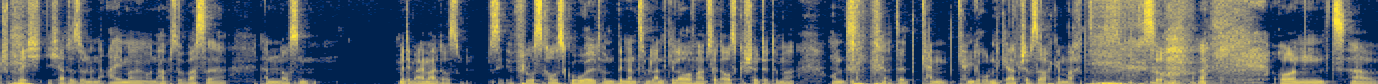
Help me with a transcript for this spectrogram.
Sprich, ich hatte so einen Eimer und habe so Wasser dann aus dem, mit dem Eimer halt aus dem Fluss rausgeholt und bin dann zum Land gelaufen, hab's halt ausgeschüttet immer und hatte keinen kein Grund gehabt, ich hab's auch gemacht. So. und äh,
